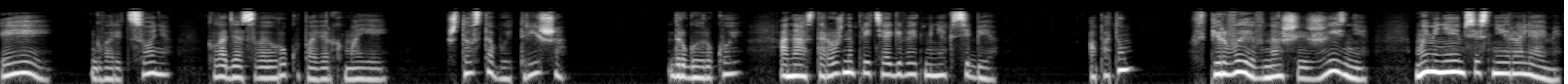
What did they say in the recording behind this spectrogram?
«Эй!» — говорит Соня, кладя свою руку поверх моей. «Что с тобой, Триша?» Другой рукой она осторожно притягивает меня к себе. А потом, впервые в нашей жизни, мы меняемся с ней ролями.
